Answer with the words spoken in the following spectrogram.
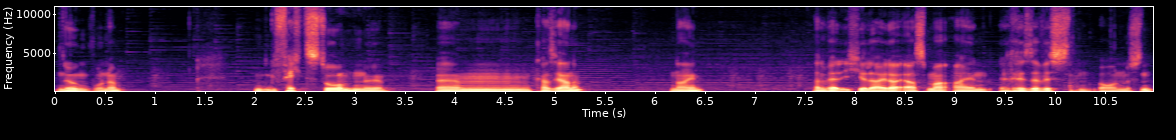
Nirgendwo, ne? Ein Gefechtsturm? Nö. Ähm, Kaserne? Nein. Dann werde ich hier leider erstmal einen Reservisten bauen müssen.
